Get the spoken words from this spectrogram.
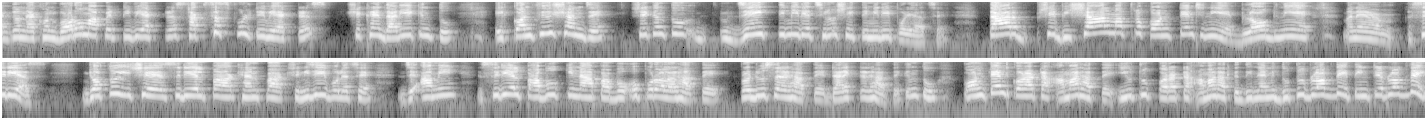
একজন এখন বড় মাপের TV actress successful TV actress সেখানে দাঁড়িয়ে কিন্তু এই কনফিউশন যে, সে কিন্তু যেই তিমিরে ছিল, সেই তিমিরেই পড়ে আছে। তার সে বিশাল মাত্র কন্টেন্ট নিয়ে ব্লগ নিয়ে মানে সিরিয়াস যতই সে সিরিয়াল পাক হ্যান পাক, সে নিজেই বলেছে যে আমি সিরিয়াল পাবো কি না পাবো ওপরওয়ালার হাতে প্রডিউসারের হাতে ডাইরেক্টরের হাতে। কিন্তু কন্টেন্ট করাটা আমার হাতে ইউটিউব করাটা আমার হাতে। দিনে আমি দুটো ব্লগ দেই, তিনটে ব্লগ দেই।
